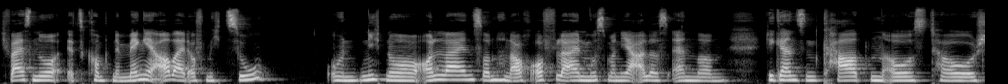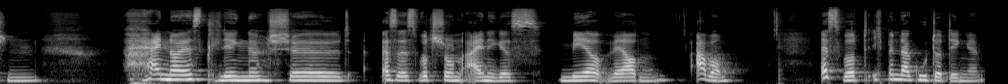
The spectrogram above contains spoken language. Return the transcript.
Ich weiß nur, jetzt kommt eine Menge Arbeit auf mich zu. Und nicht nur online, sondern auch offline muss man ja alles ändern. Die ganzen Karten austauschen, ein neues Klingelschild. Also es wird schon einiges mehr werden. Aber es wird, ich bin da guter Dinge.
